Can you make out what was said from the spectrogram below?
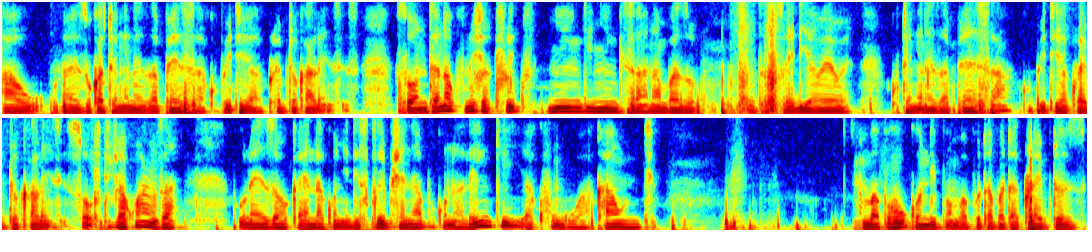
how unaweza ukatengeneza pesa kupitia cryptocurrencies. So nitaenda kufundisha tricks nyingi nyingi sana ambazo zitakusaidia wewe kutengeneza pesa kupitia cryptocurrencies. So kitu cha kwanza unaweza ukaenda kwenye description hapo, kuna linki ya kufungua account ambapo huko ndipo ambapo utapata cryptos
